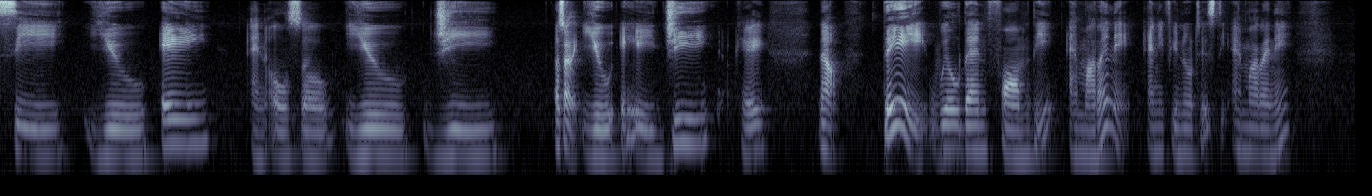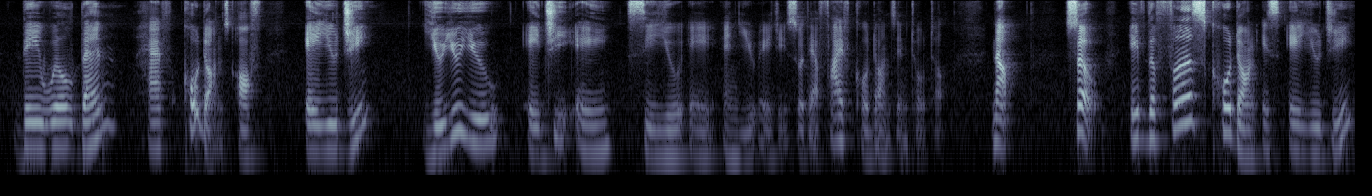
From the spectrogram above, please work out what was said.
C U A and also U G. Oh sorry U A G okay? Now they will then form the mRNA. And if you notice the mRNA they will then have codons of AUG UUU AGA CUA and UAG so there are five codons in total. Now so if the first codon is AUG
